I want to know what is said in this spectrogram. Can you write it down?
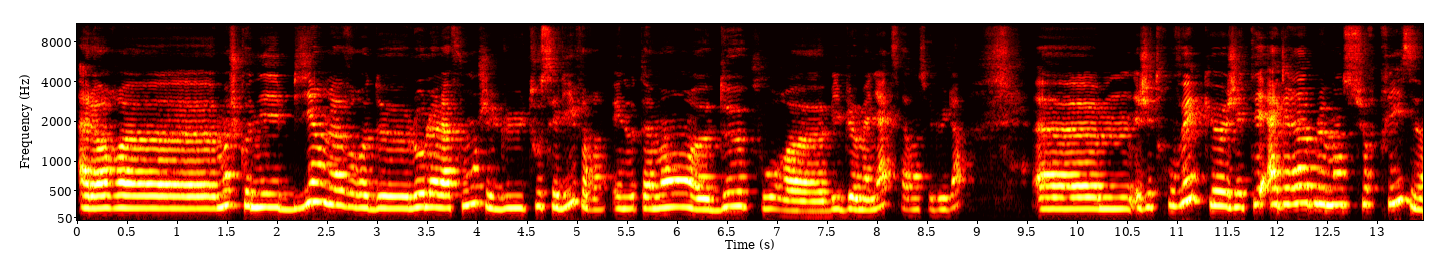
Alors, euh, moi, je connais bien l'œuvre de Lola Lafont. J'ai lu tous ses livres, et notamment deux pour Bibliomaniacs avant celui-là. Euh, j'ai trouvé que j'étais agréablement surprise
